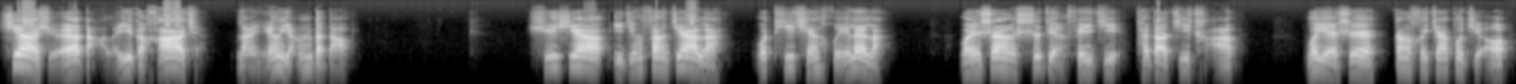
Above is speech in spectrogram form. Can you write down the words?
夏雪打了一个哈欠，懒洋洋的道：“学校已经放假了，我提前回来了。晚上十点飞机才到机场，我也是刚回家不久。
